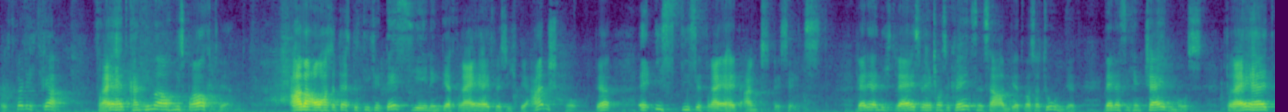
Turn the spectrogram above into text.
Das ist völlig klar. Freiheit kann immer auch missbraucht werden aber auch aus der Perspektive desjenigen, der Freiheit für sich beansprucht, ja, ist diese Freiheit angstbesetzt, weil er nicht weiß, welche Konsequenzen es haben wird, was er tun wird, weil er sich entscheiden muss. Freiheit,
